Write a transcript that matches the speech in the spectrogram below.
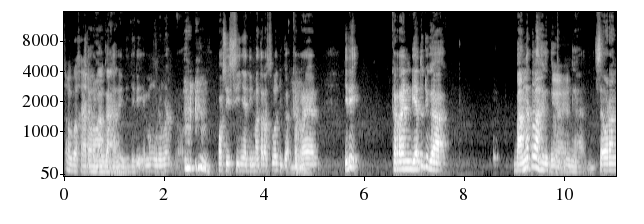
Oh Bakar seorang Abu. Bakar ini jadi emang benar-benar posisinya di mata Rasulullah juga Hmm. keren jadi keren dia tuh juga banget lah gitu. Iya, iya. Enggak. Seorang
